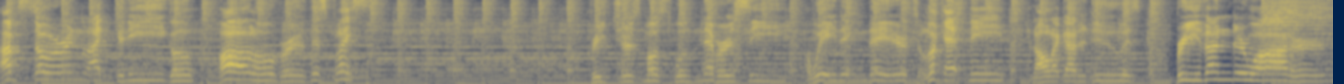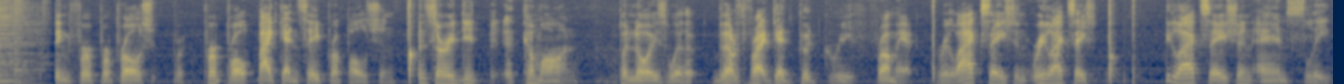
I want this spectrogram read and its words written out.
I'm soaring like an eagle all over this place. Creatures most will never see waiting there to look at me, and all I gotta do is breathe underwater. For propulsion, propul, I can say propulsion. I'm sorry, did uh, come on, put noise with it. But get good grief from it. Relaxation, relaxation, relaxation, and sleep.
